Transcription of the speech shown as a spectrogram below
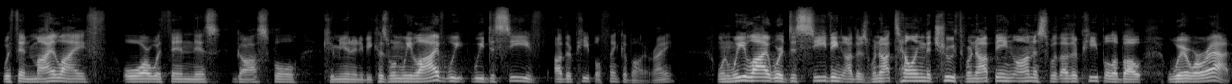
within my life or within this gospel community. Because when we lie, we, we deceive other people. Think about it, right? When we lie, we're deceiving others. We're not telling the truth. We're not being honest with other people about where we're at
